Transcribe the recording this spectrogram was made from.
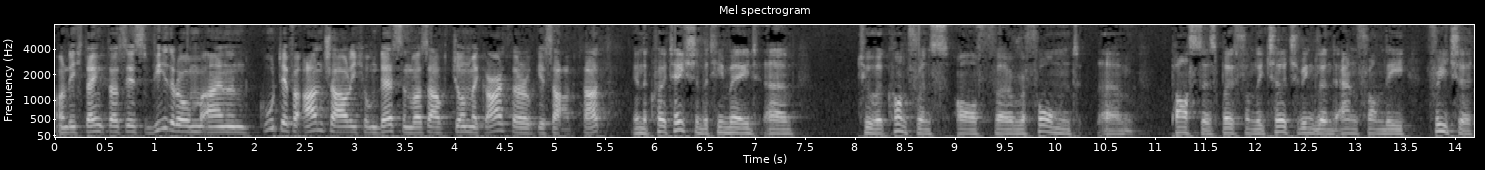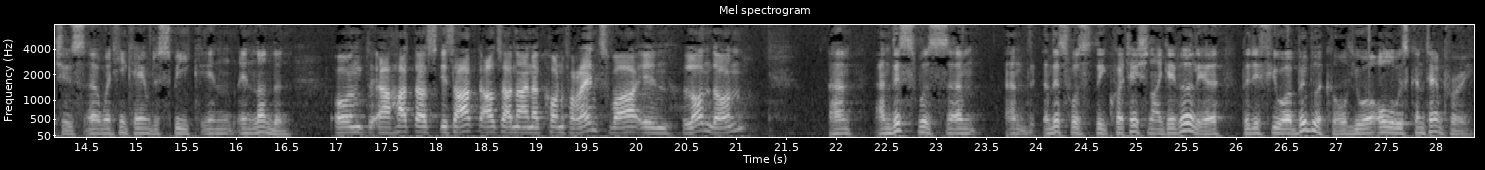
Und ich denke, das ist wiederum eine gute Veranschaulichung dessen, was auch John MacArthur gesagt hat. In the quotation that he made um, to a conference of uh, Reformed um, pastors, both from the Church of England and from the Free Churches, uh, when he came to speak in, in London. Und er hat das gesagt, als er an einer Konferenz war in London. Um, and this was um, and, and this was the quotation I gave earlier that if you are biblical, you are always contemporary.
